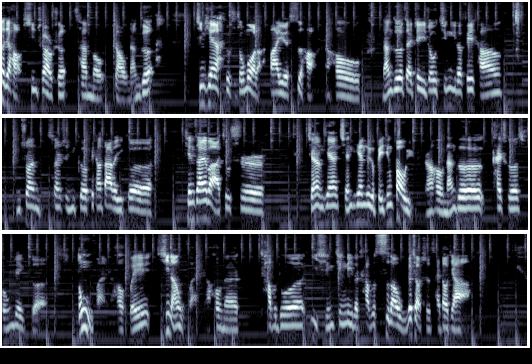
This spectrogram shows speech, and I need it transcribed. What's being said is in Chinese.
大家好，新车二手车参谋找南哥。今天啊，又是周末了，八月四号。然后南哥在这一周经历了非常，算算是一个非常大的一个天灾吧，就是前两天前天这个北京暴雨，然后南哥开车从这个东五环，然后回西南五环，然后呢。差不多一行经历了差不多四到五个小时才到家啊。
